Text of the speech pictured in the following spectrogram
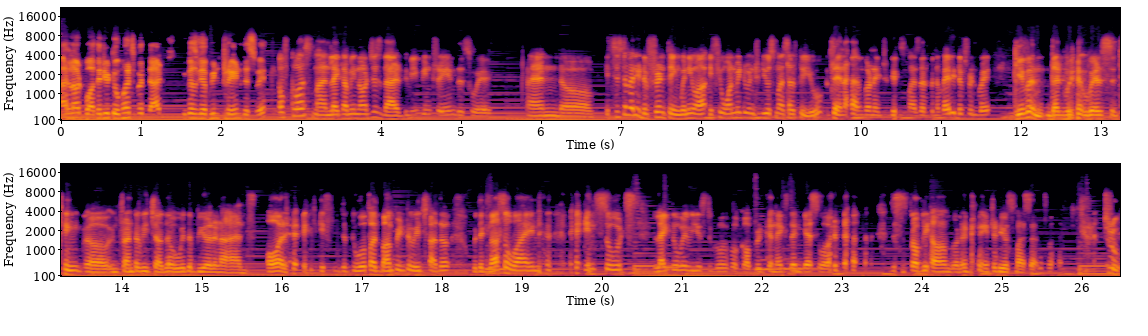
I'll not bother you too much with that because we have been trained this way. Of course, man. Like I mean, not just that. We've been trained this way and uh, it's just a very different thing. When you are if you want me to introduce myself to you then i'm going to introduce myself in a very different way given that we're, we're sitting uh, in front of each other with a beer in our hands. Or if, if, the two of us bump into each other with a glass of wine in suits like the way we used to go for corporate connects then guess what? This is probably how i'm going to introduce myself. True.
